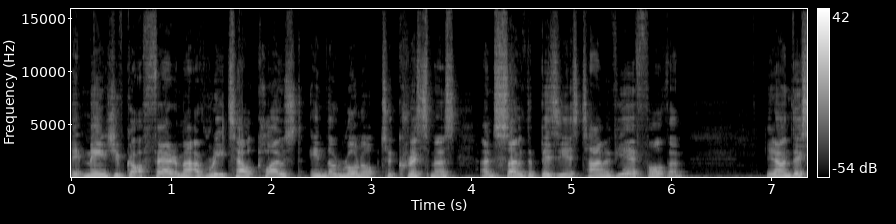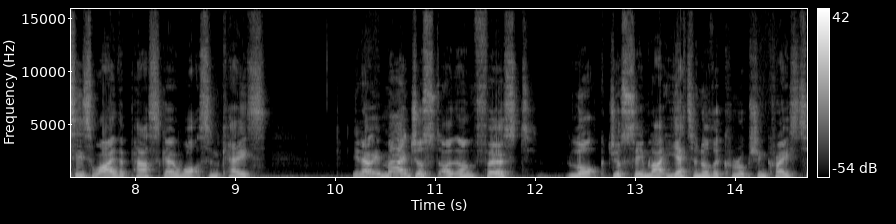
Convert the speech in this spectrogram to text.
It means you've got a fair amount of retail closed in the run up to Christmas and so the busiest time of year for them. You know, and this is why the Pascoe Watson case, you know, it might just on first look just seem like yet another corruption case,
